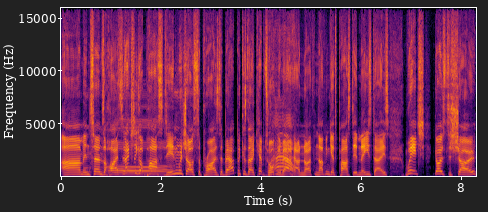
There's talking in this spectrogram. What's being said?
um, in terms of heights. It actually got passed in, which I was surprised about because they kept talking about how no, nothing gets passed in these days, which goes to show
